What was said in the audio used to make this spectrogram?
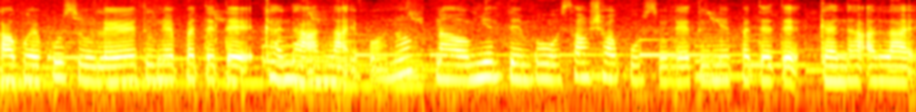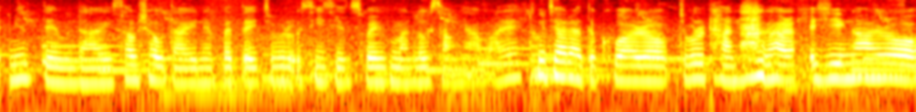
ကာကွယ်ဖို့ဆိုလဲသူနဲ့ပတ်သက်တဲ့ခန္ဓာအလိုက်ပေါ့နော်နောက်မြင့်တင်ဖို့စောင့်ရှောက်ဖို့ဆိုလဲသူနဲ့ပတ်သက်တဲ့ခန္ဓာအလိုက်မြင့်တင်တာတွေစောင့်ရှောက်တာတွေနဲ့ပတ်သက်ကျမတို့အစီအစဉ်ဆွဲပြီးမှလှုပ်ဆောင်ရပါတယ်ထူးခြားတာတစ်ခုကတော့ကျမတို့ဌာနကအရင်ကတော့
